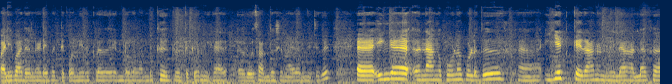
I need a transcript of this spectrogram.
வழிபாடுகள் நடைபெற்று கொண்டிருக்கிறது என்பதை வந்து கேட்குறதுக்கு மிக ஒரு சந்தோஷமாக இருந்துச்சு இங்கே நாங்கள் போன பொழுது இயற்கை தான் உண்மையில் அழகை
